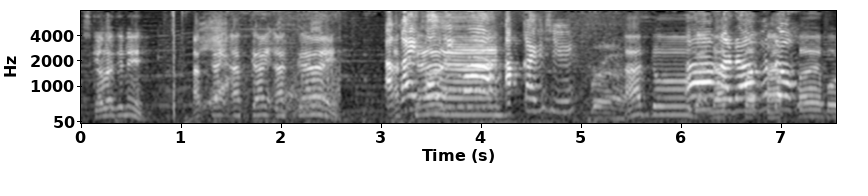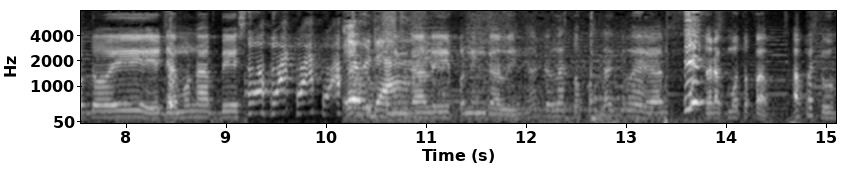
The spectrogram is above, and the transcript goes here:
Sekali lagi nih. Akai, akai, akai. Akai paling lah. Akai sih. Aduh, Ah, nggak nggak dapet dapet dong. apa ya. Ya jamun habis. Ya Aduh, udah. Pening kali, pening kali. Adalah top up lagi lah ya. Darak mau top up. Apa tuh?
